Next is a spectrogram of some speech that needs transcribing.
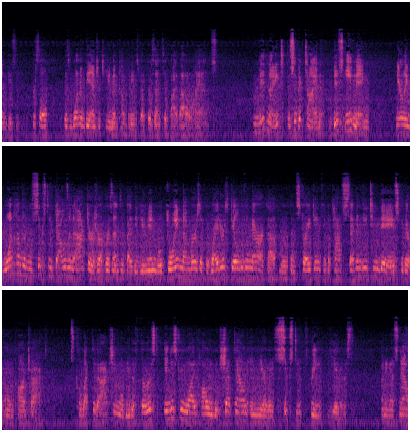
NBC Universal, is one of the entertainment companies represented by that alliance midnight Pacific time this evening, nearly 160,000 actors represented by the union will join members of the Writers Guild of America who have been striking for the past 72 days for their own contract. This collective action will be the first industry-wide Hollywood shutdown in nearly 63 years. Joining us now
